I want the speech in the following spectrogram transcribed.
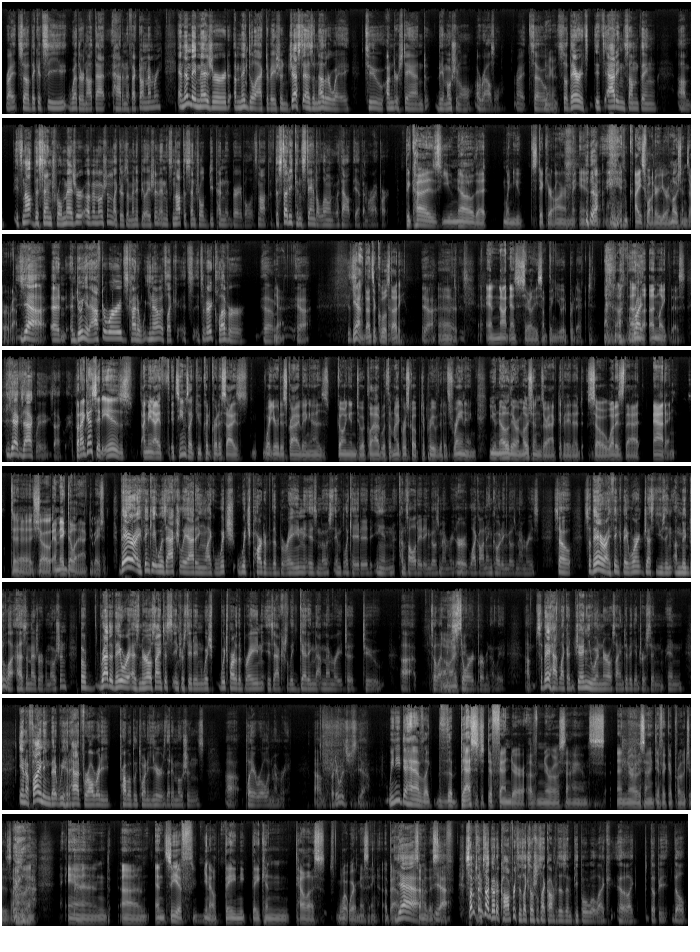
right? So they could see whether or not that had an effect on memory. And then they measured amygdala activation just as another way to understand the emotional arousal, right? So Okay. so there it's it's adding something um, it's not the central measure of emotion, like there's a manipulation, and it's not the central dependent variable. It's not the study can stand alone without the fMRI part. because you know that when you stick your arm in, Yeah. in ice water, your emotions are aroused. Yeah, and and doing it afterwards, kind of, you know, it's like it's it's a very clever. Um, Yeah. yeah, It's- Yeah, that's a cool study. yeah. Um, is. and not necessarily something you would predict, Right. unlike this. yeah, exactly, exactly. But I guess it is. I mean, I, it seems like you could criticize what you're describing as going into a cloud with a microscope to prove that it's raining. You know their emotions are activated. So what is that adding to show amygdala activation? There, I think it was actually adding like which which part of the brain is most implicated in consolidating those memories or like on encoding those memories. So so there, I think they weren't just using amygdala as a measure of emotion, but rather they were as neuroscientists interested in which which part of the brain is actually getting that memory to to uh, to like Oh, I be see. stored permanently. Um, so they had like a genuine neuroscientific interest in in in a finding that we had had for already probably 20 years that emotions uh, play a role in memory. Um, but it was just, yeah. We need to have like the best defender of neuroscience and neuroscientific approaches on, and um, and see if you know they need they can tell us what we're missing about yeah. some of this yeah. stuff. Sometimes I'll go to conferences like social psych conferences and people will like, uh, like they'll be, they'll,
